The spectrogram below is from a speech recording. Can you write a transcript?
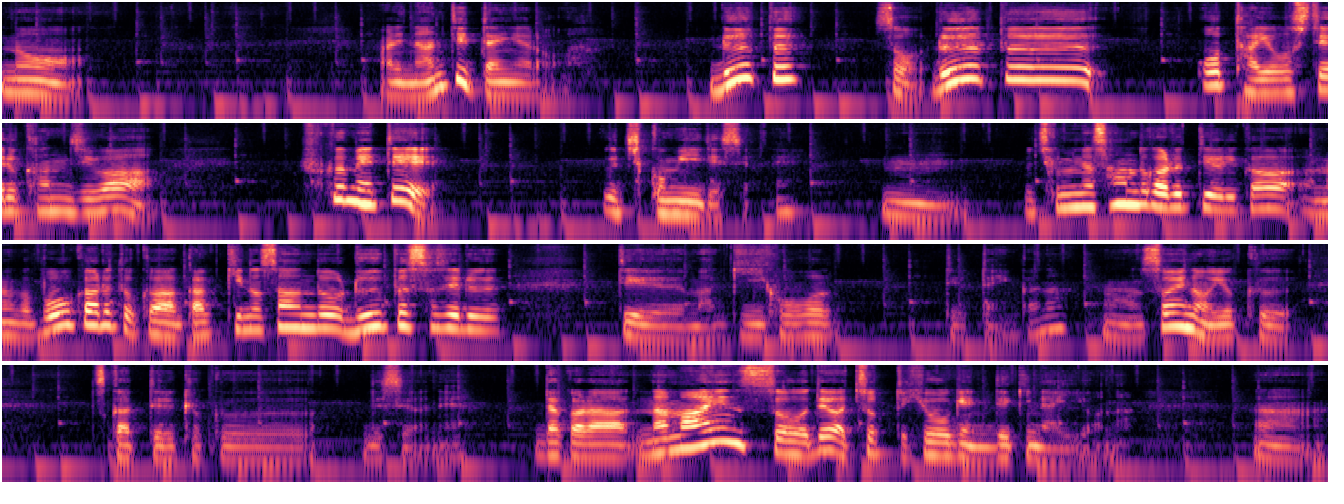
の、あれなんて言ったらいいんやろ。ループ？そう、ループを多用してる感じは、含めて打ち込みですよね。うん。打ち込みのサウンドがあるっていうよりかは、なんかボーカルとか楽器のサウンドをループさせるっていう、まあ、技法って言ったらいいんかな、うん。そういうのをよく使ってる曲ですよね。だから生演奏ではちょっと表現できないような、うん、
